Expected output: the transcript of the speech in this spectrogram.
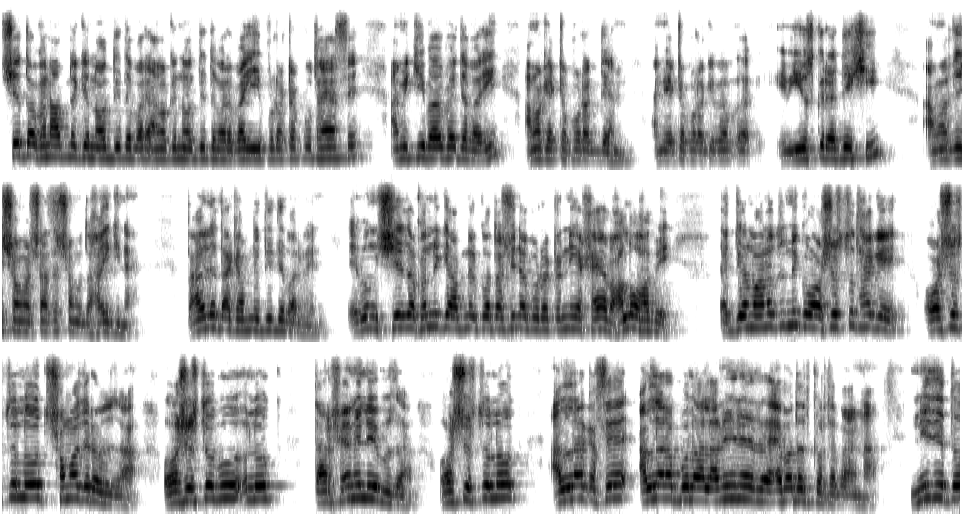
সে তখন আপনাকে নক দিতে পারে, আমাকে নক দিতে পারে, ভাই, এই প্রোডাক্টটা কোথায় আছে? আমি কীভাবে পেতে পারি? আমাকে একটা প্রোডাক্ট দেন। আমি একটা প্রোডাক্ট ইউজ করে দেখি, আমার যে সমস্যা আছে সমাধান হয় কিনা? তাহলে তাকে আপনি দিতে পারবেন। এবং সে যখন নাকি আপনার কথা শুনে প্রোডাক্টটা নিয়ে খায়, ভালো হবে। একজন মানুষ যদি অসুস্থ থাকে, অসুস্থ লোক সমাজের বোঝা, অসুস্থ লোক তার ফ্যামিলি বোঝা, অসুস্থ লোক আল্লাহর কাছে আল্লাহ রাব্বুল আলমিনের আবাদত করতে পারে না। নিজে তো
